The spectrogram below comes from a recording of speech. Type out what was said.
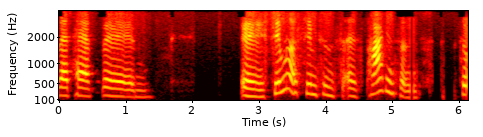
that have um, uh, similar symptoms as Parkinson's. So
